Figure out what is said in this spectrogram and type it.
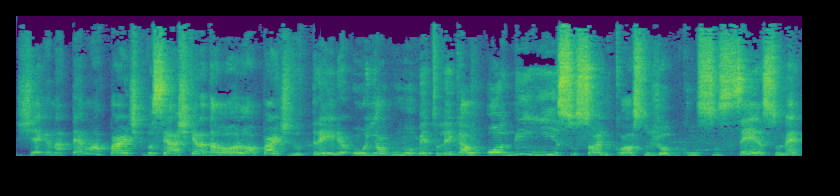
chega até numa parte que você acha que era da hora, ou a parte do trailer, ou em algum momento legal, ou nem isso, só encosta o jogo com sucesso, né?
